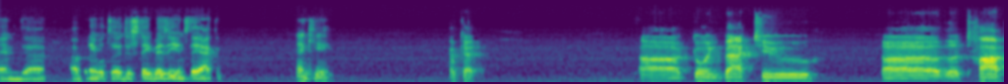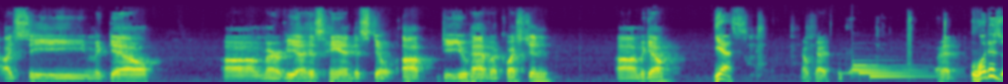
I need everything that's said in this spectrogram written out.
and uh, I've been able to just stay busy and stay active. Thank you. Okay. Uh, going back to uh, the top, I see Miguel uh, Maravilla. His hand is still up. Do you have a question, uh, Miguel? Yes. Okay. Go ahead. What is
